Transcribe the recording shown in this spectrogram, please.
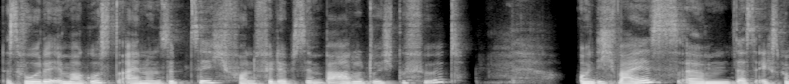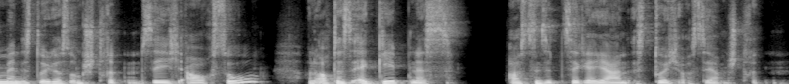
Das wurde im August 71 von Philip Zimbardo durchgeführt. Und ich weiß, ähm, das Experiment ist durchaus umstritten, sehe ich auch so. Und auch das Ergebnis aus den 70er Jahren ist durchaus sehr umstritten.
